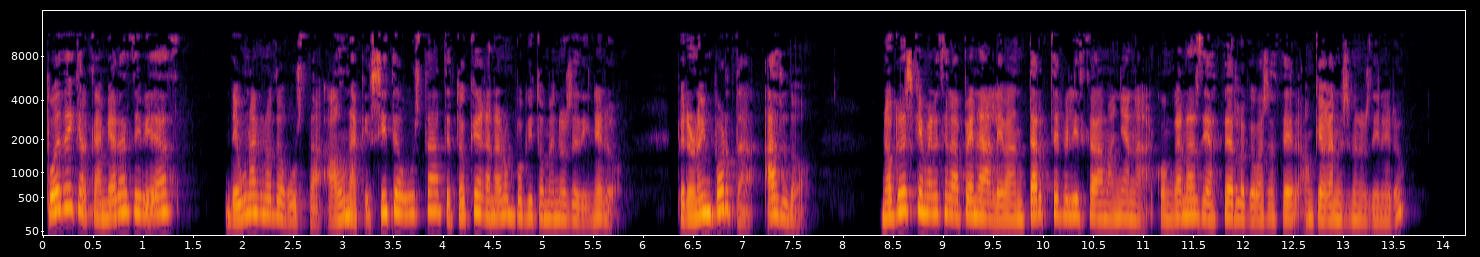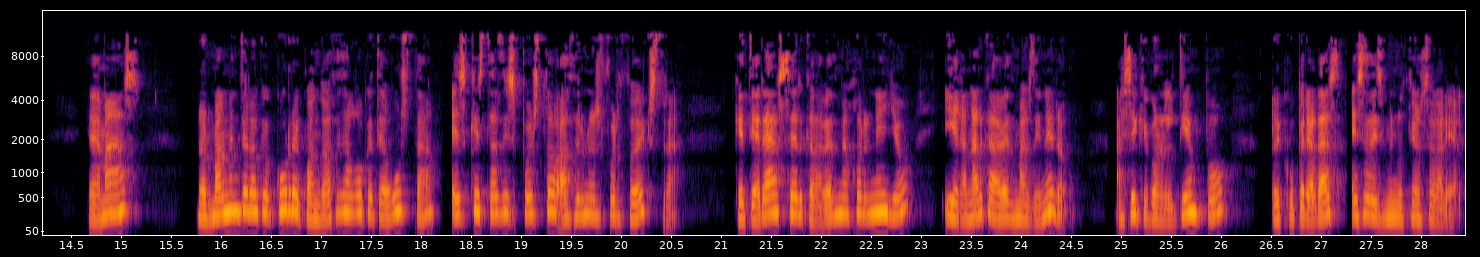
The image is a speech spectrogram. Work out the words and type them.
Puede que al cambiar de actividad de una que no te gusta a una que sí te gusta te toque ganar un poquito menos de dinero. Pero no importa, hazlo. ¿No crees que merece la pena levantarte feliz cada mañana con ganas de hacer lo que vas a hacer aunque ganes menos dinero? Y además, Normalmente lo que ocurre cuando haces algo que te gusta es que estás dispuesto a hacer un esfuerzo extra, que te hará ser cada vez mejor en ello y ganar cada vez más dinero. Así que con el tiempo recuperarás esa disminución salarial.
